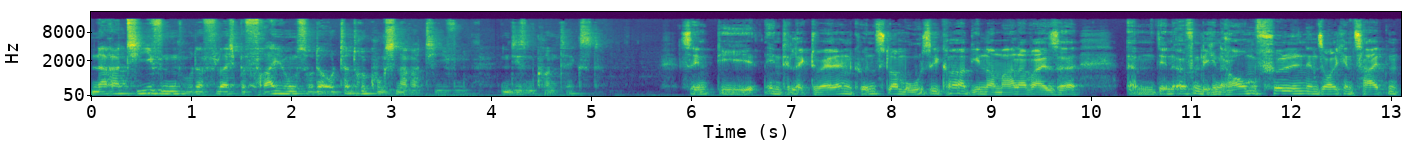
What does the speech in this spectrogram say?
Narrativen oder vielleicht Befreiungs- oder Unterdrückungsnarrativen in diesem Kontext sind die intellektuellen Künstler, Musiker, die normalerweise ähm, den öffentlichen Raum füllen in solchen Zeiten,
